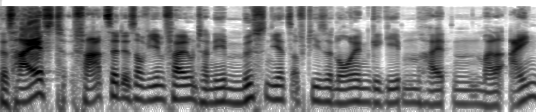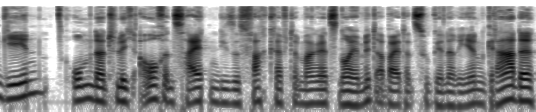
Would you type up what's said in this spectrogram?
Das heißt, Fazit ist auf jeden Fall, Unternehmen müssen jetzt auf diese neuen Gegebenheiten mal eingehen, um natürlich auch in Zeiten dieses Fachkräftemangels neue Mitarbeiter zu generieren, gerade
